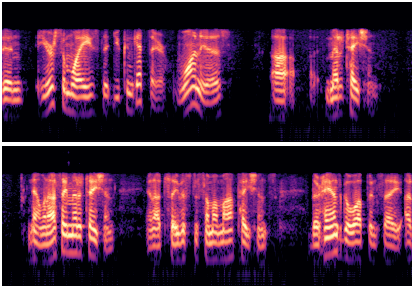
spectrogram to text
then here's some ways that you can get there. One is uh, meditation. Now, when I say meditation, and I'd say this to some of my patients, their hands go up and say, "I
